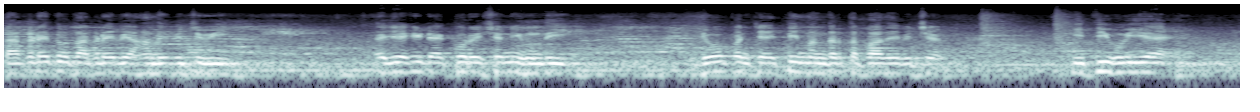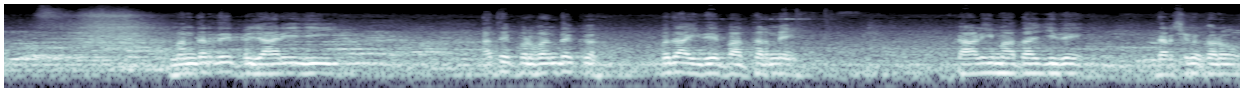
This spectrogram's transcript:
ਤਕੜੇ ਤੋਂ ਤਕੜੇ ਵਿਆਹਾਂ ਦੇ ਵਿੱਚ ਵੀ ਅਜਿਹੀ ਡੈਕੋਰੇਸ਼ਨ ਨਹੀਂ ਹੁੰਦੀ, ਜੋ ਪੰਚਾਇਤੀ ਮੰਦਰ ਤਪਾ ਦੇ ਵਿੱਚ ਕੀਤੀ ਹੋਈ ਹੈ। ਮੰਦਰ ਦੇ ਪੁਜਾਰੀ ਜੀ ਅਤੇ ਪ੍ਰਬੰਧਕ ਵਧਾਈ ਦੇ ਪਾਤਰ ਨੇ, ਕਾਲੀ ਮਾਤਾ ਜੀ ਦੇ ਦਰਸ਼ਨ ਕਰੋ,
